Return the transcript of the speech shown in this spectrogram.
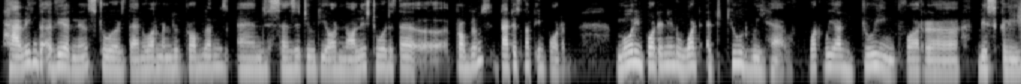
having the awareness towards the environmental problems and sensitivity or knowledge towards the uh, problems that is not important. More important in what attitude we have what we are doing for uh, basically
